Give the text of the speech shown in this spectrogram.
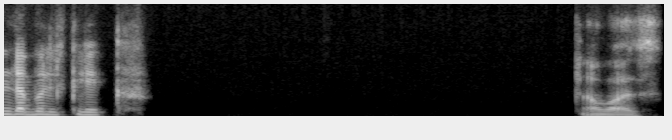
डबल क्लिक आवाज़।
